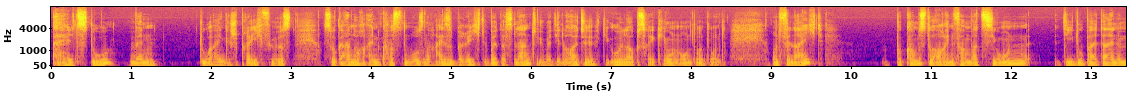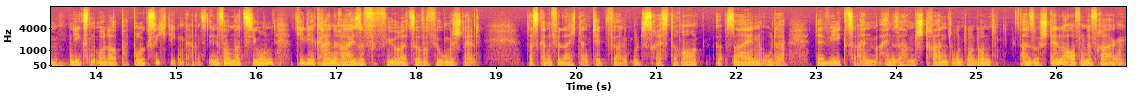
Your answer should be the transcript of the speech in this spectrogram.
erhältst du, wenn du ein Gespräch führst, sogar noch einen kostenlosen Reisebericht über das Land, über die Leute, die Urlaubsregion und, und, und. Und vielleicht bekommst du auch Informationen, die du bei deinem nächsten Urlaub berücksichtigen kannst. Informationen, die dir kein Reiseführer zur Verfügung stellt. Das kann vielleicht ein Tipp für ein gutes Restaurant äh, sein oder der Weg zu einem einsamen Strand und, und, und. Also stelle offene Fragen.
